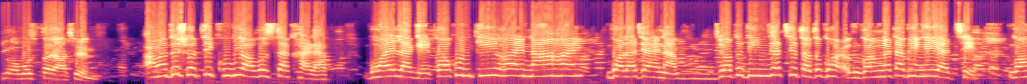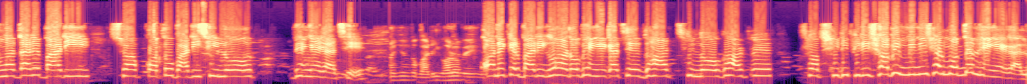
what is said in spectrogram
কি অবস্থায় আছেন? আমাদের সত্যি খুবই অবস্থা খারাপ। ভয় লাগে কখন কি হয় না হয় বলা যায় না। যত দিন যাচ্ছে তত ঘ- গঙ্গাটা ভেঙে যাচ্ছে। গঙ্গার ধারে বাড়ি সব কত বাড়ি ছিল ভেঙে গেছে। অনেকের বাড়ি ঘরও ভেঙে গেছে। ঘাট ছিল ঘাটে সব সিঁড়ি ফিড়ি সবই মিনিশের মধ্যে ভেঙে গেল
